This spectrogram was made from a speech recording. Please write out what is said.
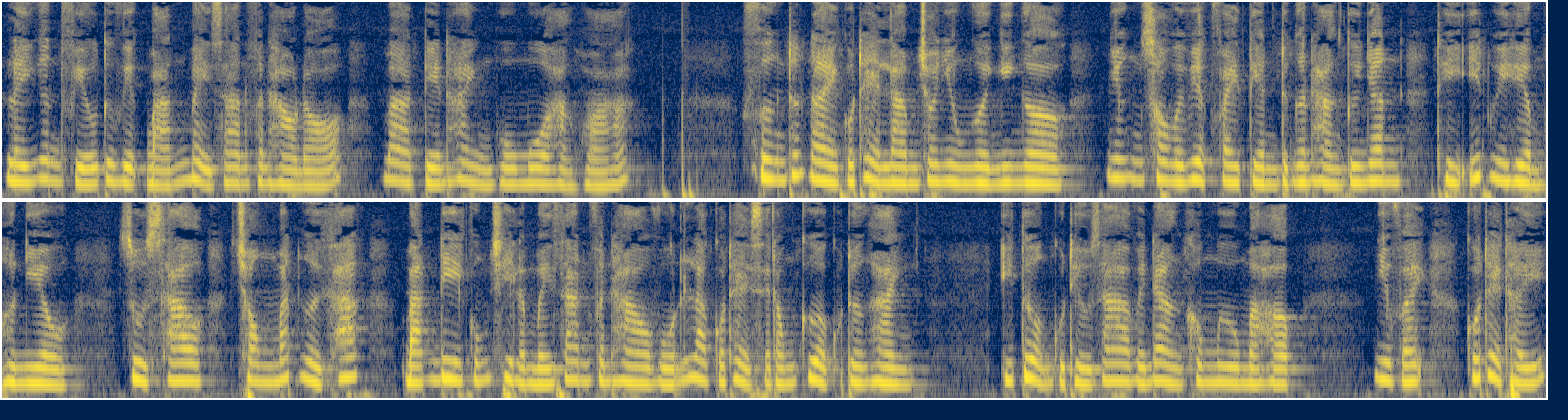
lấy ngân phiếu từ việc bán 7 gian phần hào đó mà tiến hành mua mua hàng hóa. Phương thức này có thể làm cho nhiều người nghi ngờ, nhưng so với việc vay tiền từ ngân hàng tư nhân thì ít nguy hiểm hơn nhiều. Dù sao, trong mắt người khác, bán đi cũng chỉ là mấy gian phân hào vốn là có thể sẽ đóng cửa của thương hành. Ý tưởng của thiếu gia với nàng không mưu mà hợp. Như vậy, có thể thấy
